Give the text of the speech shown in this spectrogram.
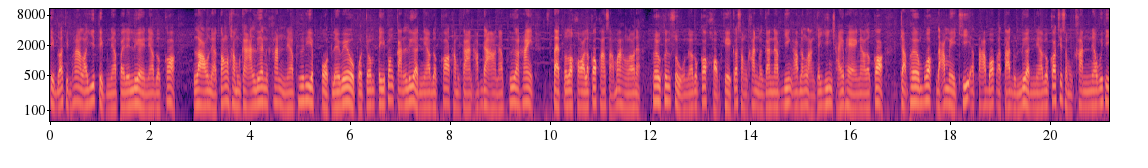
สิบร้อยสิบห้าร้อยยี่สิบเนี่ยไปเรื่อยๆเนี่ยแล้วก็ เราเนี่ยต้องทำการเลื่อนขั้นเนี่ยเพื่อที่จะปลดเลเวลปลดโจมตีป้องกันเลือดเนี่ยแล้วก็ทำการอัพดาวนะเพื่อให้สแตตตัวละครแล้วก็ความสามารถของเราเนี่ยเพิ่มขึ้นสูงนะแล้วก็ขอบเขตก็สำคัญเหมือนกันนะยิ่งอัพหลังๆจะยิ่งใช้แพงนะแล้วก็จะเพิ่มพวกดาเมจคีอัตราบล็อกอัตราดุดเลือดเนี่ยแล้วก็ที่สำคัญเนี่ยวิธี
